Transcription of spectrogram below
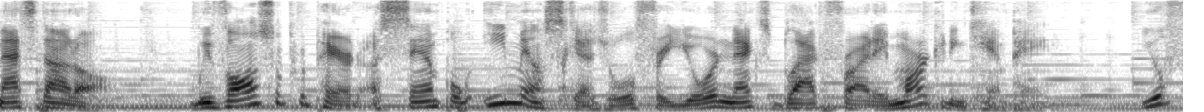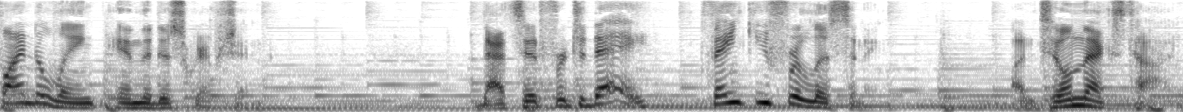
that's not all. We've also prepared a sample email schedule for your next Black Friday marketing campaign. You'll find a link in the description. That's it for today. Thank you for listening. Until next time.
